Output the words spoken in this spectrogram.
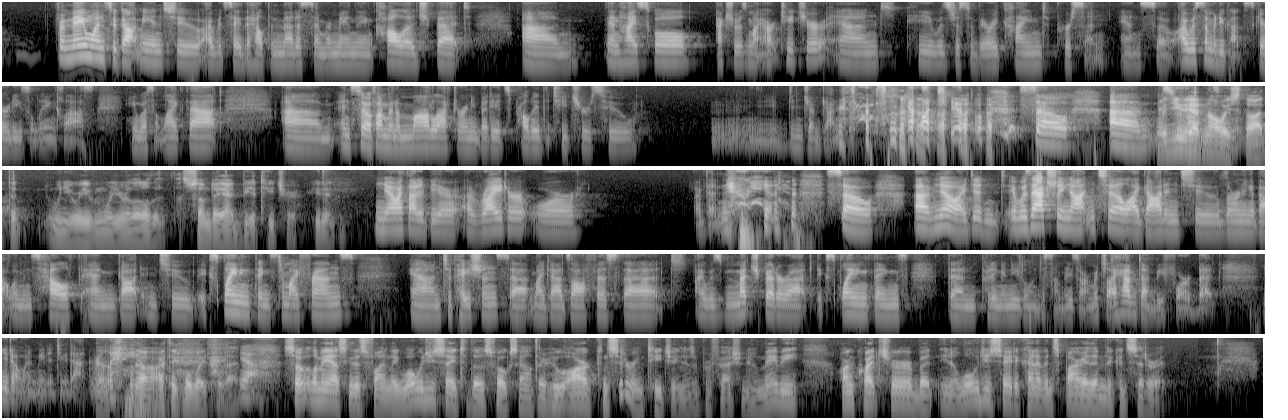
the main ones who got me into, I would say, the health and medicine were mainly in college, but um, in high school, actually was my art teacher, and he was just a very kind person. And so I was somebody who got scared easily in class. He wasn't like that. Um, and so if I'm going to model after anybody, it's probably the teachers who mm, didn't jump down your throats and yell at you. so, um, but you hadn't always thought that when you were even when you were little that someday I'd be a teacher. You didn't. No, I thought it'd be a, a writer or a veterinarian. so, uh, no, I didn't. It was actually not until I got into learning about women's health and got into explaining things to my friends and to patients at my dad's office that I was much better at explaining things than putting a needle into somebody's arm, which I have done before, but you don't want me to do that, really. No, I think we'll wait for that. yeah. So let me ask you this finally. What would you say to those folks out there who are considering teaching as a profession, who maybe aren't quite sure, but you know, what would you say to kind of inspire them to consider it?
